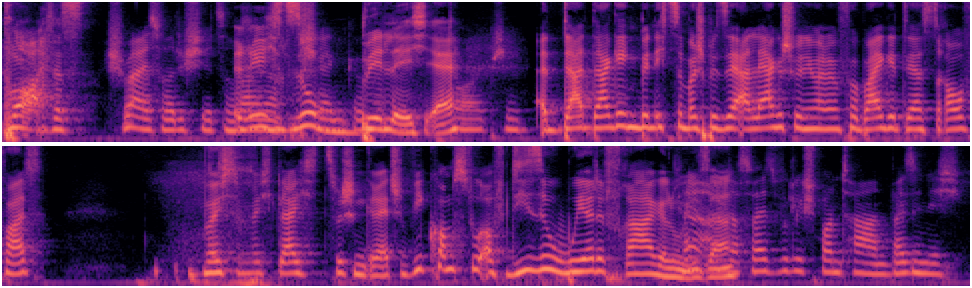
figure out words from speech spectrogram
boah, das Ich weiß, was ich jetzt so riecht so schenke. billig, ey. Täubchen. Da, dagegen bin ich zum Beispiel sehr allergisch, wenn jemand mir vorbeigeht, der es drauf hat. Möchte mich gleich zwischengrätschen. Wie kommst du auf diese weirde Frage, Ja, Luisa? das war jetzt wirklich spontan. Weiß ich nicht.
